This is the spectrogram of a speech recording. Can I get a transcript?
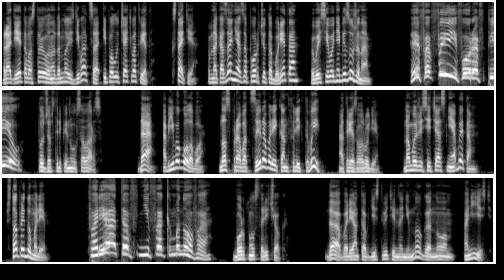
Ради этого стоило надо мной издеваться и получать в ответ. Кстати, в наказание за порчу табурета вы сегодня без ужина. «ФФИ, форов пил!» Тут же встрепенулся Ларс. «Да, об его голову. Но спровоцировали конфликт вы!» — отрезал Руди. Но мы же сейчас не об этом. Что придумали? Вариантов не фак много, буркнул старичок. Да, вариантов действительно немного, но они есть.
